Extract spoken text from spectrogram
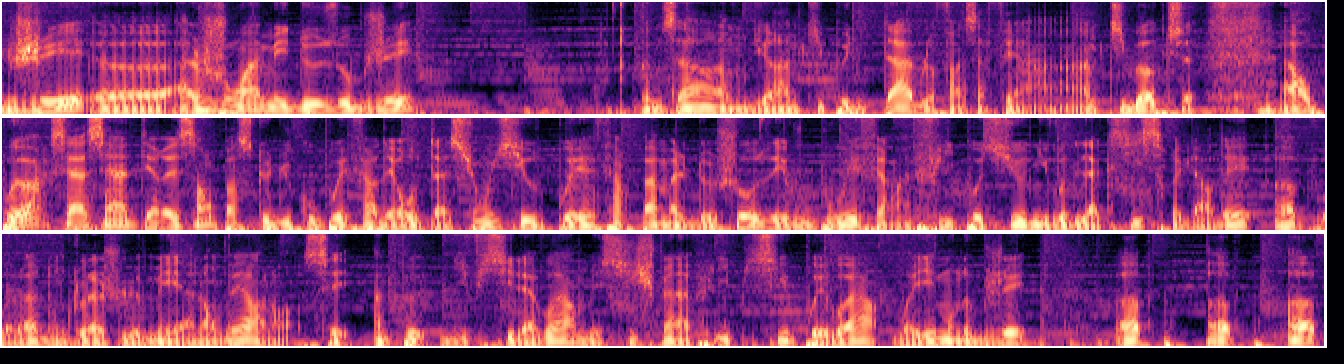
j'ai euh, joint mes deux objets. Comme ça, on dirait un petit peu une table, enfin ça fait un, petit box. Alors vous pouvez voir que c'est assez intéressant parce que du coup vous pouvez faire des rotations, ici vous pouvez faire pas mal de choses et vous pouvez faire un flip aussi au niveau de l'axis, regardez, hop, voilà, donc là je le mets à l'envers, alors c'est un peu difficile à voir, mais si je fais un flip ici, vous pouvez voir, voyez mon objet, hop, hop, hop.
